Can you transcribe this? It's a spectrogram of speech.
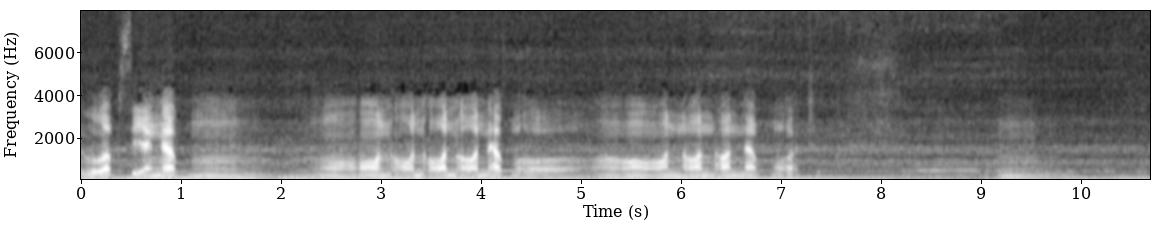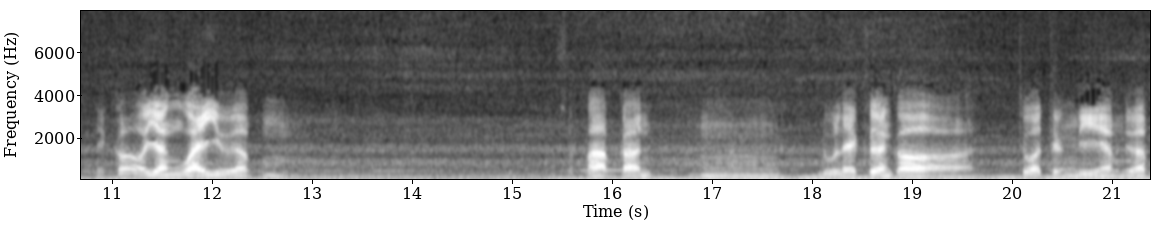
ดูครับเสียงครับ อ้ฮอนหอนหอนหอนครับโอ้โหอนหอนหอนครับโอ้อืมแต่ก็ยังไหวอยู่ครับสภาพการดูแลเครื่องก็ทั่วถึงดีครับดูครับ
